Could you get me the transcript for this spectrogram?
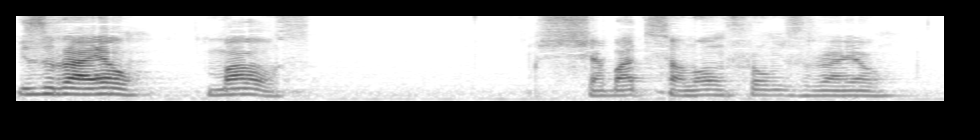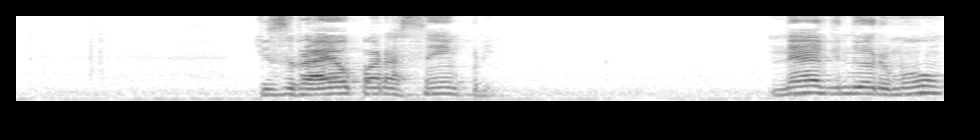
Israel, Maus. Shabbat Shalom from Israel. Israel para sempre. Neve no Hermon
